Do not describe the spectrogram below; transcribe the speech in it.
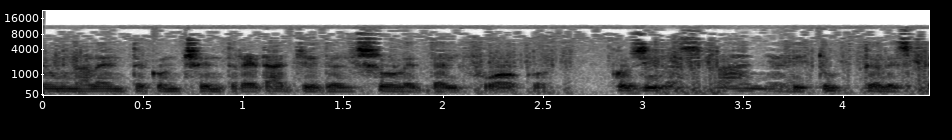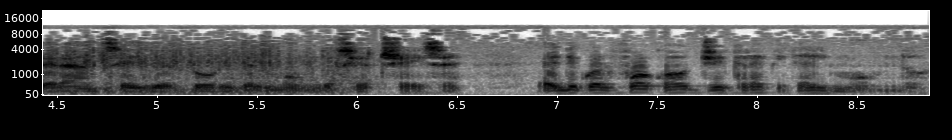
una lente concentra i raggi del sole e del fuoco, così la spagna di tutte le speranze e gli errori del mondo si accese. E di quel fuoco oggi crepita il mondo.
